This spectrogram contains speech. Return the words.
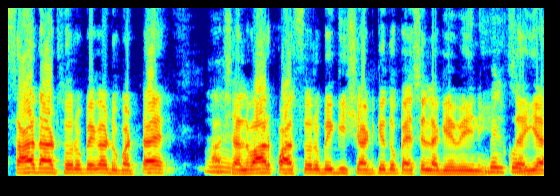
सात आठ सौ रुपये का दुपट्टा है। शलवार पाँच सौ रुपये की शर्ट के तो पैसे लगे हुए ही नहीं। सही है?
